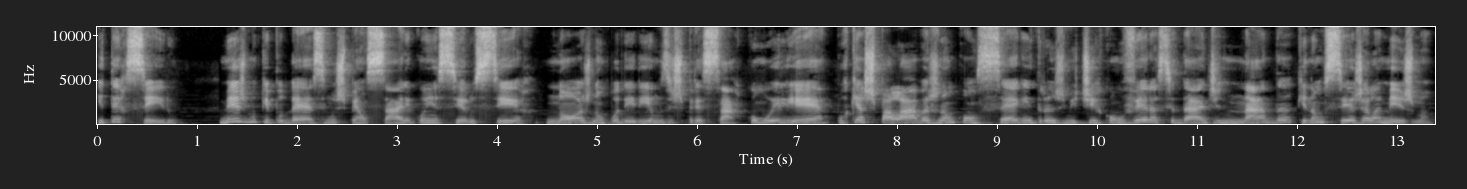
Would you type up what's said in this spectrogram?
E terceiro, mesmo que pudéssemos pensar e conhecer o ser, nós não poderíamos expressar como ele é, porque as palavras não conseguem transmitir com veracidade nada que não seja ela mesma.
